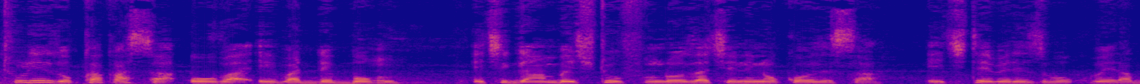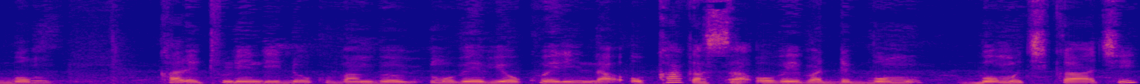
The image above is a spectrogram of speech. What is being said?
Tulinza okukakasa oba ebadde bomu ekigambo ekituufu ndowooza kyenina okukozesa ekiteeberezebwa okubeera bomu kale tulindidde okuva mu b'ebyokwerinda okukakasa oba ebadde bomu bomu kikaaki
